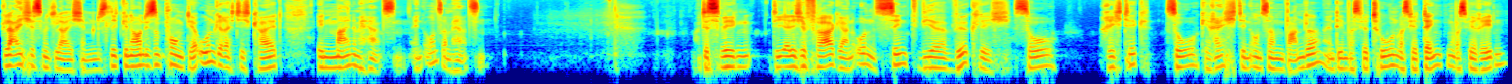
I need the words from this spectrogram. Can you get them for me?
Gleiches mit Gleichem. Das liegt genau an diesem Punkt der Ungerechtigkeit in meinem Herzen, in unserem Herzen. Und deswegen die ehrliche Frage an uns, sind wir wirklich so richtig, so gerecht in unserem Wandel, in dem, was wir tun, was wir denken, was wir reden?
